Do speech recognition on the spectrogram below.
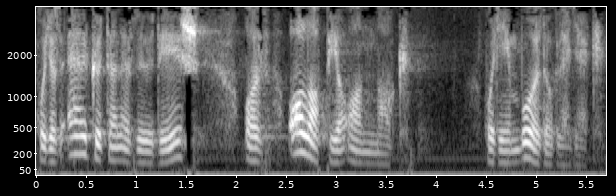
hogy az elköteleződés az alapja annak, hogy én boldog legyek.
